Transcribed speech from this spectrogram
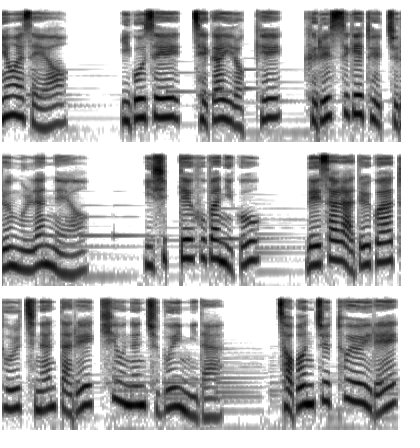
안녕하세요. 이곳에 제가 이렇게 글을 쓰게 될 줄은 몰랐네요. 20대 후반이고 4살 아들과 돌 지난 딸을 키우는 주부입니다. 저번 주 토요일에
